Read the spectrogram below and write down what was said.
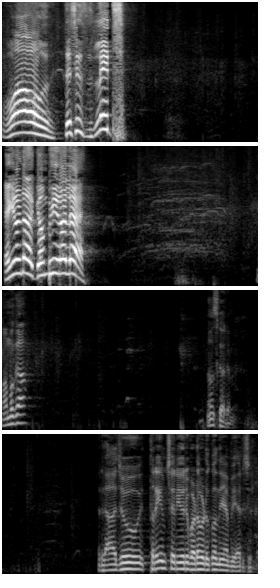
Wow, this is lit. എങ്ങനെയുണ്ട് ഗംഭീരല്ലേ മമുക നമസ്കാരം. രാജു ഇത്രയും ചെറിയൊരു പടം എടുക്കുമെന്ന് ഞാൻ വിചാരിച്ചില്ല.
